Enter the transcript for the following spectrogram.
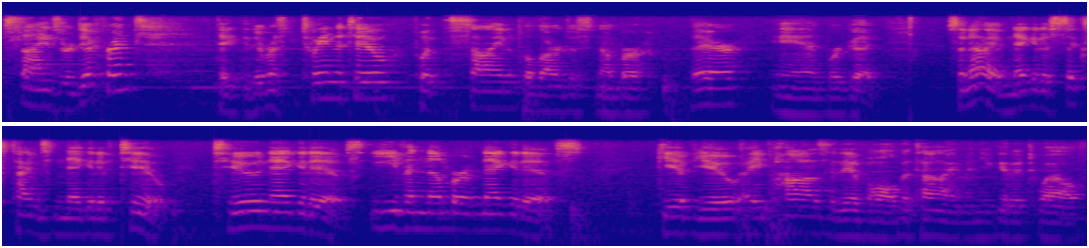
Signs are different. Take the difference between the two, put the sign of the largest number there, and we're good. So now we have negative 6 times negative 2. Two negatives, even number of negatives, give you a positive all the time, and you get a 12.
